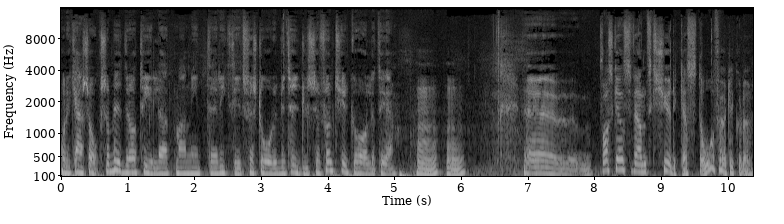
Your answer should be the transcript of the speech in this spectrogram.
Och det kanske också bidrar till att man inte riktigt förstår hur betydelsefullt kyrkovalet är. Mm, mm. Eh, vad ska en svensk kyrka stå för tycker du?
